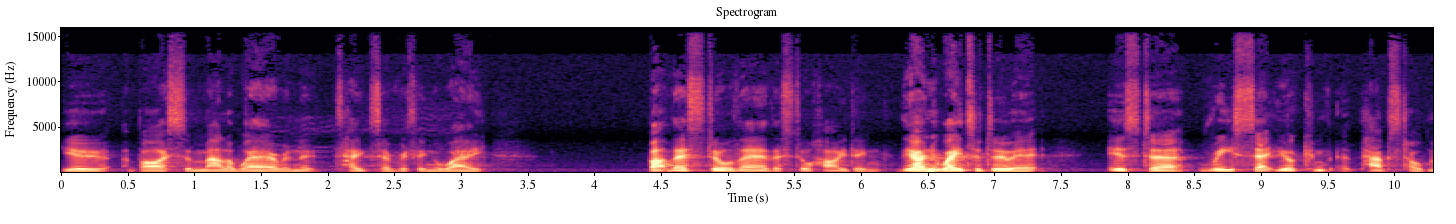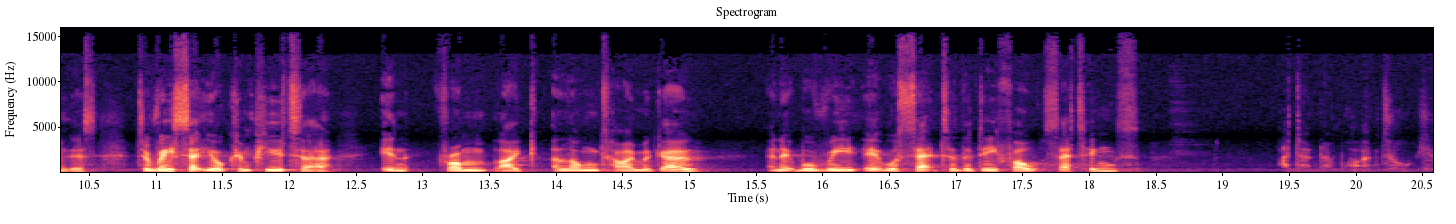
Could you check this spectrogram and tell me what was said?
you buy some malware and it takes everything away. But they're still there, they're still hiding. The only way to do it is to reset your, com- Pabs told me this, to reset your computer in, from like a long time ago and it will, re, it will set to the default settings. I don't know what I'm talking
